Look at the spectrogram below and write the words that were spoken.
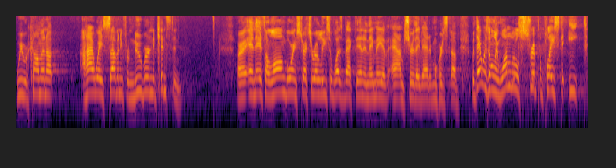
We were coming up Highway 70 from New Bern to Kinston. All right, and it's a long, boring stretch of road. It was back then, and they may have, I'm sure they've added more stuff. But there was only one little strip of place to eat.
